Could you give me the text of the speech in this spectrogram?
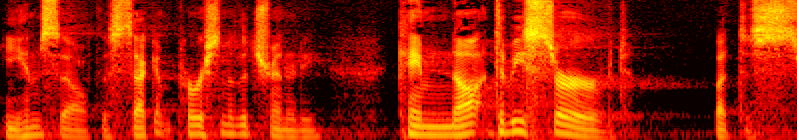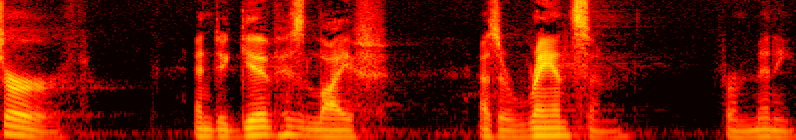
he himself, the second person of the Trinity, came not to be served, but to serve and to give his life as a ransom for many.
